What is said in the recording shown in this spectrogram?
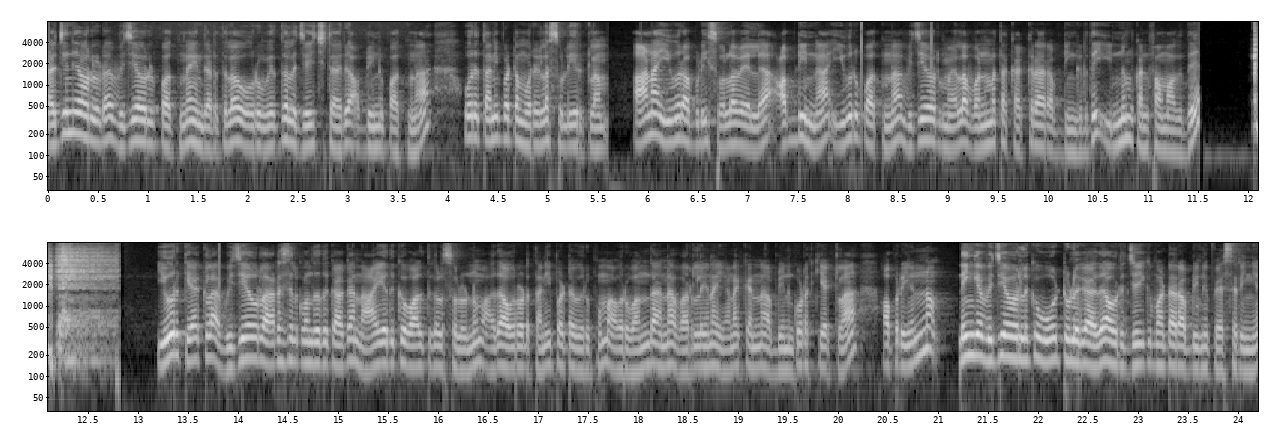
ரஜினி அவர்களோட விஜய் அவர்கள் பார்த்தோம்னா இந்த இடத்துல ஒரு விதத்தில் ஜெயிச்சிட்டாரு அப்படின்னு பார்த்தோம்னா ஒரு தனிப்பட்ட முறையில் சொல்லியிருக்கலாம். ஆனால் இவர் அப்படி சொல்லவே இல்லை. அப்படின்னா இவர் பார்த்தோம்னா விஜய் அவர் மேலே வன்மத்தை கக்குறாரு அப்படிங்கிறது இன்னும் கன்ஃபார்ம் ஆகுது. இவர் கேட்கல விஜய் அவர்கள் அரசியலுக்கு வந்ததுக்காக நான் எதுக்கு வாழ்த்துக்கள் சொல்லணும்? அது அவரோட தனிப்பட்ட விருப்பம். அவர் வந்தா என்ன வரலைன்னா எனக்கு என்ன அப்படின்னு கூட கேட்கலாம். அப்புறம் இன்னும் நீங்கள் விஜய் அவர்களுக்கு ஓட்டு விழுகாது அவர் ஜெயிக்க மாட்டார் அப்படின்னு பேசுகிறீங்க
